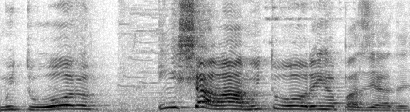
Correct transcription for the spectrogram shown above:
muito ouro. Inxalá, muito ouro, hein, rapaziada?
